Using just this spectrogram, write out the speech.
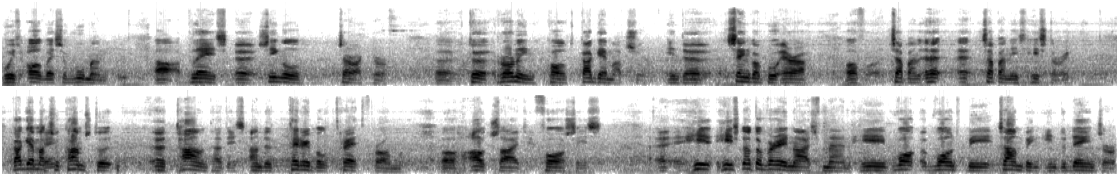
who is always a woman, uh, plays a single character, uh, the Ronin called Kagematsu, in the Sengoku era of Japan, uh, Japanese history. Kagematsu okay. comes to a town that is under terrible threat from uh, outside forces. Uh, he, he's not a very nice man. He wo- won't be jumping into danger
